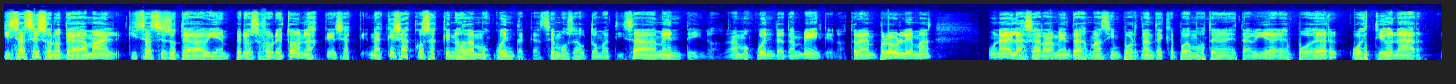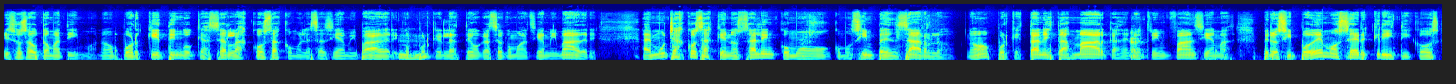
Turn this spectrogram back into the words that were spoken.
Quizás eso no te haga mal, quizás eso te haga bien, pero sobre todo en, las, en aquellas cosas que nos damos cuenta que hacemos automatizadamente y nos damos cuenta también que nos traen problemas, una de las herramientas más importantes que podemos tener en esta vida es poder cuestionar esos automatismos, ¿no? ¿Por qué tengo que hacer las cosas como las hacía mi padre? ¿Por qué las tengo que hacer como hacía mi madre? Hay muchas cosas que nos salen como, como sin pensarlo, ¿no? Porque están estas marcas de nuestra infancia y demás. Pero si podemos ser críticos,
